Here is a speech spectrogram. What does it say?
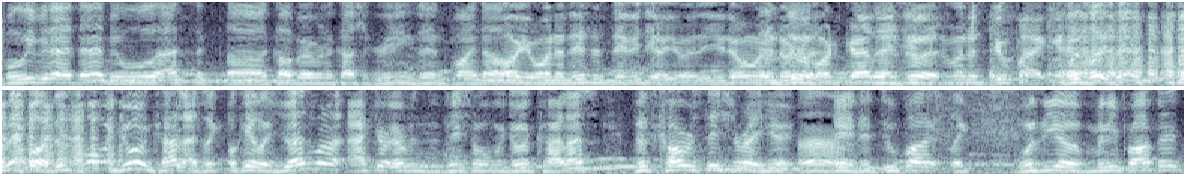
we'll leave it at that. Maybe we'll ask uh, Kalabhairava and Akashic readings and find out. Oh, you wanna? This is the video. You wanna, you don't wanna Let's talk about Kailash. Let's do it. wanna Tupac. But but think about. This is what we do in Kailash. Like, okay, like you guys want an accurate representation of what we do in Kailash? This conversation right here. Ah. Hey, did Tupac like was he a mini prophet?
